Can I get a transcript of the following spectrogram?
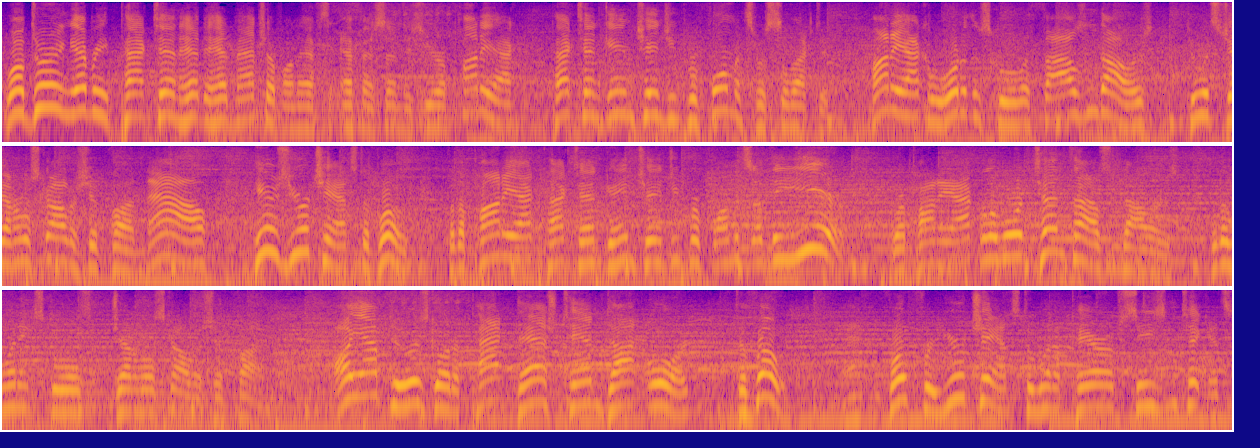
Well, during every Pac-10 head-to-head matchup on FSN this year, a Pontiac Pac-10 game-changing performance was selected. Pontiac awarded the school $1,000 to its general scholarship fund. Now, here's your chance to vote for the Pontiac Pac-10 game-changing performance of the year, where Pontiac will award $10,000 to the winning school's general scholarship fund. All you have to do is go to pac-10.org to vote and vote for your chance to win a pair of season tickets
